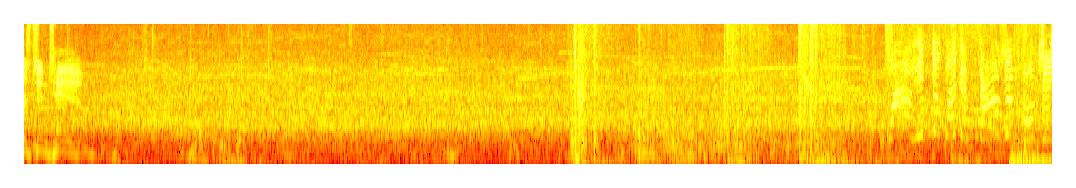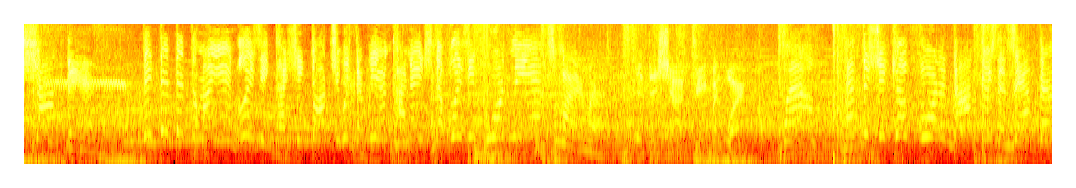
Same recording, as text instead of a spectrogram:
first and ten. Wow, he took like a thousand volts of shock there. They did that to my Aunt Lizzie because she thought she was the reincarnation of Lizzie Ford the axe murderer. Did the shock treatment work? Well, after she killed four of the doctors and zapped her,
